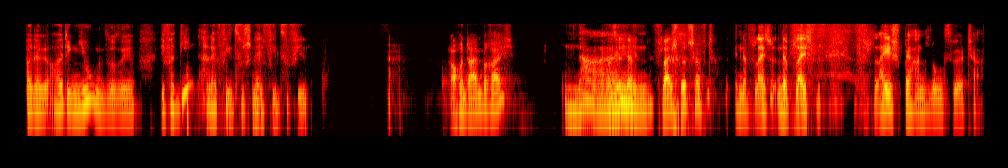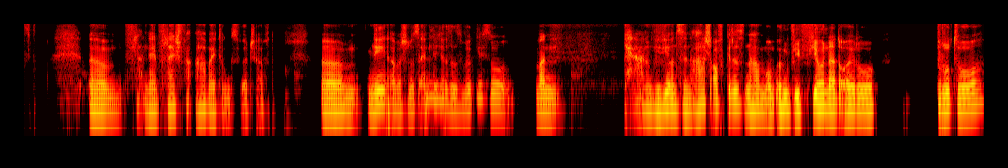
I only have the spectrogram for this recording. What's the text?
bei der heutigen Jugend so sehe. Die verdienen alle viel zu schnell, viel zu viel. auch in deinem Bereich, Nein, also in der Fleischwirtschaft. in der Fleisch, in der Fleisch, Fleischbehandlungswirtschaft. Ähm, nein, Fleischverarbeitungswirtschaft. Ähm, nee, aber schlussendlich ist es wirklich so, man, keine Ahnung, wie wir uns den Arsch aufgerissen haben, um irgendwie 400 Euro brutto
